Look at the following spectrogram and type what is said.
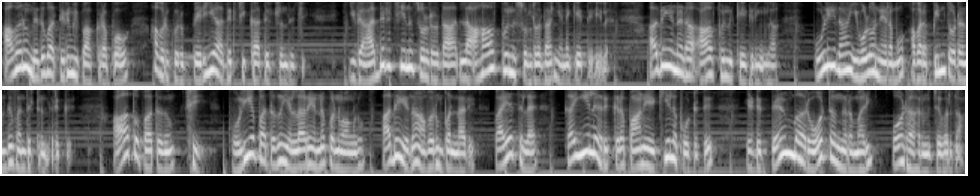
அவரும் மெதுவாக திரும்பி பார்க்குறப்போ அவருக்கு ஒரு பெரிய அதிர்ச்சி காத்துட்டு இருந்துச்சு. இது அதிர்ச்சின்னு சொல்கிறதா இல்லை ஆப்புன்னு சொல்கிறதான்னு எனக்கே தெரியல. அது என்னடா ஆப்புன்னு கேட்குறீங்களா புலி தான் இவ்வளோ நேரமும் அவரை பின்தொடர்ந்து வந்துட்டு இருந்திருக்கு. ஆப்பை பார்த்ததும் சி புலியை பார்த்ததும் எல்லாரும் என்ன பண்ணுவாங்களோ அதையே தான் அவரும் பண்ணார். பயத்தில் கையில் இருக்கிற பானையை கீழே போட்டுட்டு எடு தேம்பார் ஓட்டங்கிற மாதிரி ஓட ஆரம்பித்தவர் தான்.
